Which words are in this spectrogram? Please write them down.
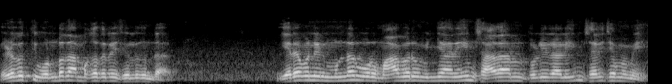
எழுபத்தி ஒன்பதாம் பக்கத்திலே சொல்லுகின்றார். இறைவனின் முன்னர் ஒரு மாபெரும் விஞ்ஞானியும் சாதாரண தொழிலாளியும் சரிசமமே.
